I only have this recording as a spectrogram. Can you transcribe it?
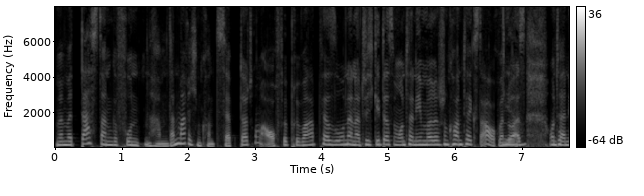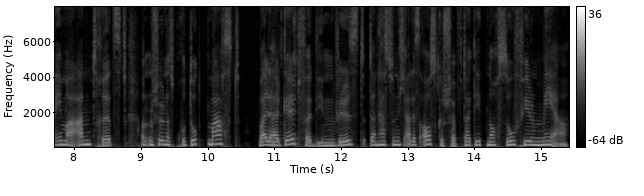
Und wenn wir das dann gefunden haben, dann mache ich ein Konzept darum, auch für Privatpersonen. Natürlich geht das im unternehmerischen Kontext auch. Wenn ja. du als Unternehmer antrittst und ein schönes Produkt machst, weil du halt Geld verdienen willst, dann hast du nicht alles ausgeschöpft. Da geht noch so viel mehr.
